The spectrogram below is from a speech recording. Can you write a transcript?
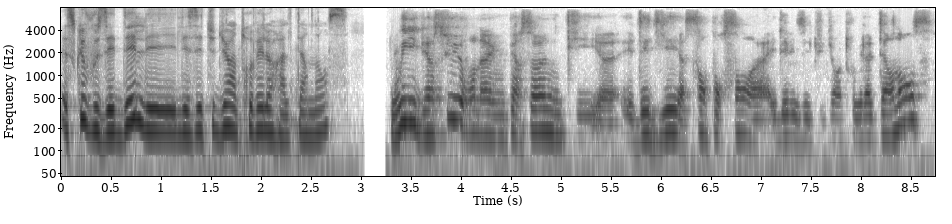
Est-ce que vous aidez les étudiants à trouver leur alternance? Oui, bien sûr, on a une personne qui euh, est dédiée à 100% à aider les étudiants à trouver l'alternance.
